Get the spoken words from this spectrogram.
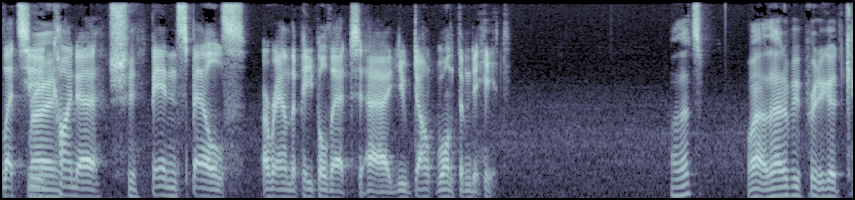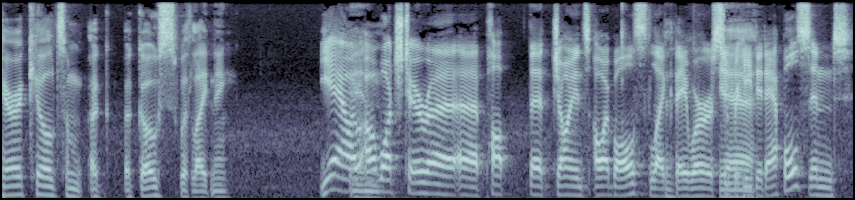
Lets you Right. kind of bend spells around the people that uh, you don't want them to hit. Well, that's wow. That'd be pretty good. Kara killed some a, a ghost with lightning. Yeah, I, I watched her uh, uh, pop that giant's eyeballs like they were superheated apples, and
